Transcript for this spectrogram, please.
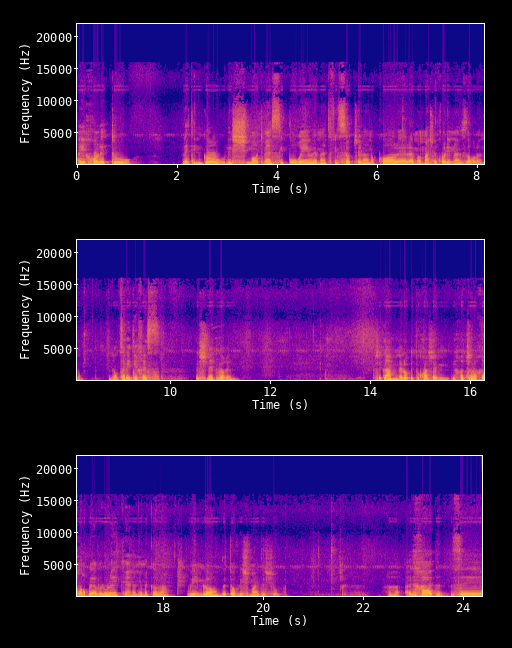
היכולת to letting go, לשמוט מהסיפורים ומהתפיסות שלנו, כל אלה ממש יכולים לעזור לנו. אני רוצה להתייחס לשני דברים. שגם אני לא בטוחה שהם יחדשו לכם הרבה, אבל אולי כן, אני מקווה. ואם לא, זה טוב לשמוע את זה שוב. האחד זה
